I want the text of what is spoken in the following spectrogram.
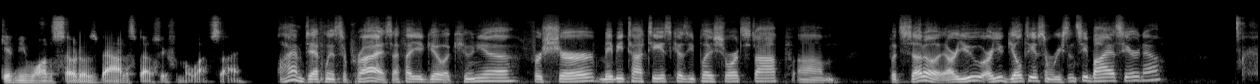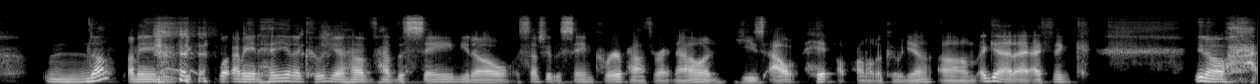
give me Juan Soto's bat, especially from the left side. I am definitely surprised. I thought you'd go Acuna for sure. Maybe Tatis because he plays shortstop. Um, but Soto, are you are you guilty of some recency bias here now? No, I mean, I mean, he and Acuna have have the same, you know, essentially the same career path right now, and he's out hit Ronald Acuna. Um, again, I, I think, you know,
